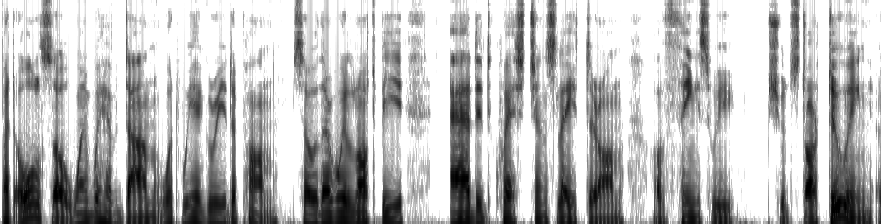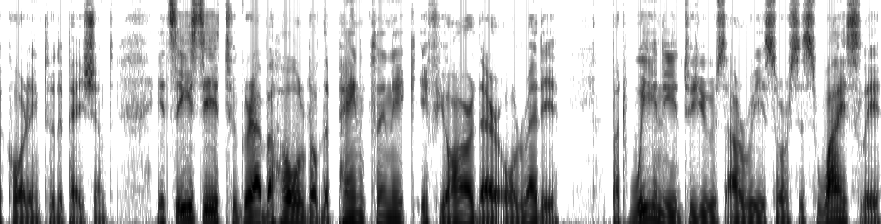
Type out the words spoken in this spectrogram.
but also when we have done what we agreed upon, so there will not be added questions later on of things we should start doing according to the patient. It's easy to grab a hold of the pain clinic if you are there already but we need to use our resources wisely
